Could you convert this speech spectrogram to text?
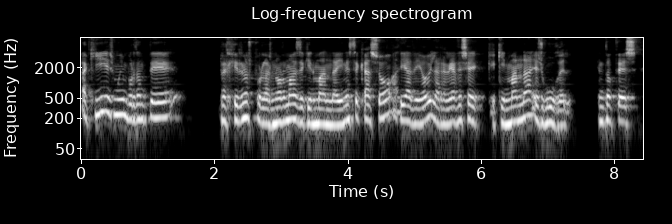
Aquí es muy importante regirnos por las normas de quien manda. Y en este caso, a día de hoy, la realidad es que quien manda es Google. Entonces,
